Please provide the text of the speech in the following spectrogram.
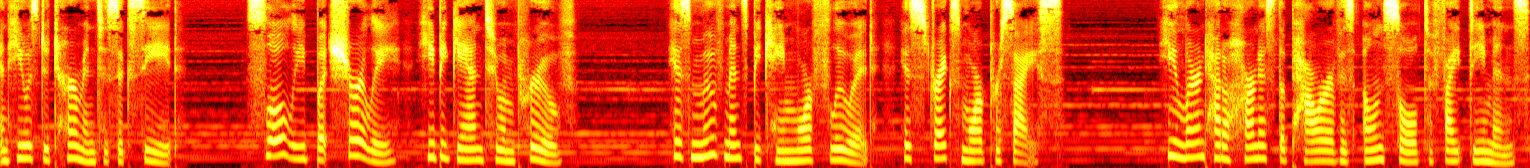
and he was determined to succeed. Slowly but surely, he began to improve. His movements became more fluid, his strikes more precise. He learned how to harness the power of his own soul to fight demons,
